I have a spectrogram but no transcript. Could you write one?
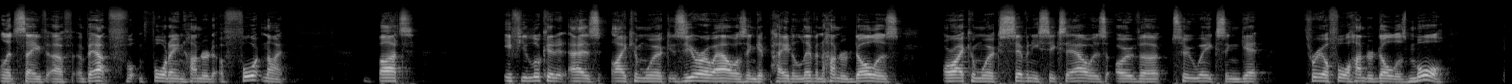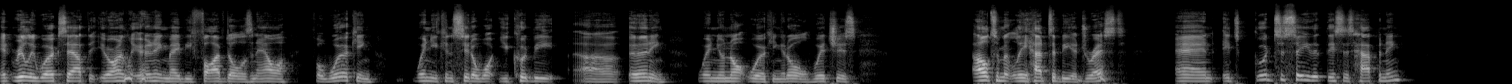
let's say, uh, about $1,400 a fortnight but if you look at it as I can work zero hours and get paid $1,100, or I can work 76 hours over two weeks and get three or four hundred dollars more, it really works out that you're only earning maybe five dollars an hour for working when you consider what you could be uh, earning when you're not working at all, which is ultimately had to be addressed. And it's good to see that this is happening.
